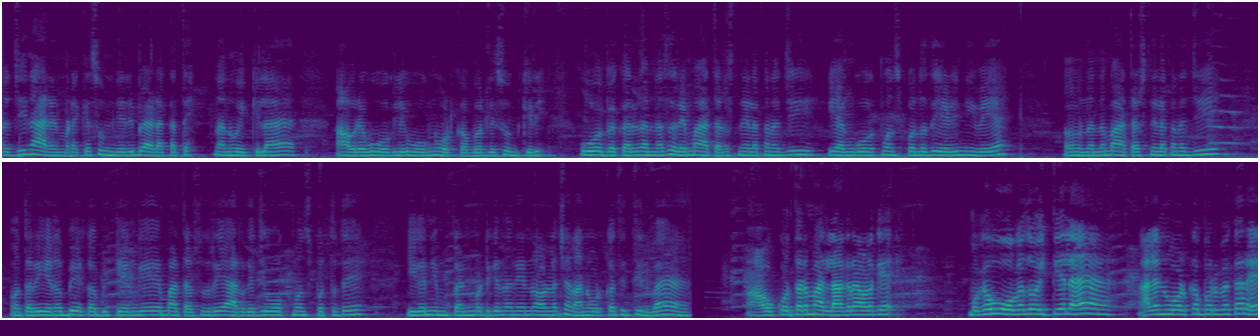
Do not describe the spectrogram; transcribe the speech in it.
ಅಜ್ಜಿ ನಾನೇನು ಮಾಡೋಕ್ಕೆ ಸುಮ್ಮನಿರಿ ಬೇಡಕತ್ತೆ ನಾನು ಹೋಯ್ಕಿಲ್ಲ. ಅವರೇ ಹೋಗ್ಲಿ, ಹೋಗಿ ನೋಡ್ಕೊ ಬರ್ಲಿ, ಸುಮ್ಕಿರಿ. ಹೋಗ್ಬೇಕಾದ್ರೆ ನನ್ನ ಸರಿ ಮಾತಾಡ್ಸ್ನಿಲ್ಲ ಕಣಜ್ಜಿ. ಹೆಂಗೆ ಹೋಗಿ ಮನ್ಸು ಹೇಳಿ ನೀವೇ. ನನ್ನ ಮಾತಾಡ್ಸ್ನಿಲ್ಲ ಕಣಜ್ಜಿ. ಒಂಥರ ಏನೋ ಬೇಕಾ ಬಿಟ್ಟು ಹೆಂಗೆ ಮಾತಾಡ್ಸಿದ್ರೆ ಯಾರಿಗಜ್ಜಿ ಹೋಗಿ ಮನ್ಸು ಬರ್ತದೆ ಈಗ ನಿಮ್ಮ ಕಣ್ಣು ಮಟ್ಟಿಗೆ ನಾನೇನು ಅವಳನ್ನ ಚೆನ್ನಾಗಿ ನೋಡ್ಕೊತಿತ್ತಿಲ್ವಾ ಅವಕ್ಕೊಂಥರ ಮಲ್ಲಾಗ್ರ ಅವಳಿಗೆ. ಮಗ ಹೋಗೋದು ಹೋಯ್ತಿಯಲ್ಲ? ಅಲ್ಲೇ ನೋಡ್ಕೊ ಬರ್ಬೇಕಾರೆ.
